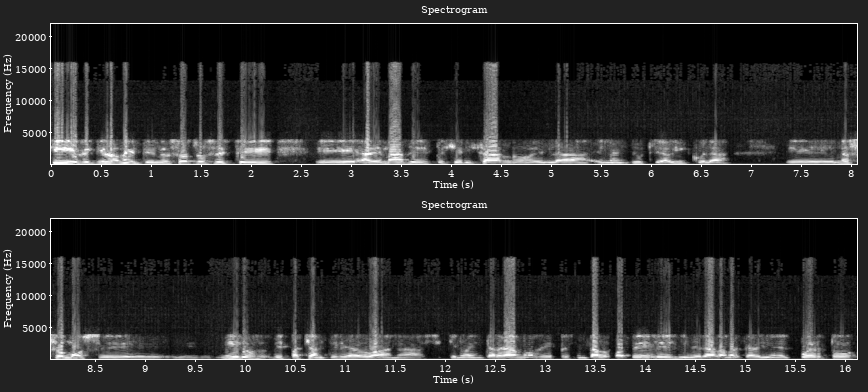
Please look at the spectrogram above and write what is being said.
Sí, efectivamente. Nosotros, este, eh, además de especializarnos en la, en la industria avícola, eh, no somos eh, meros despachantes de aduanas que nos encargamos de presentar los papeles, liderar la mercadería en el puerto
